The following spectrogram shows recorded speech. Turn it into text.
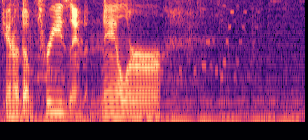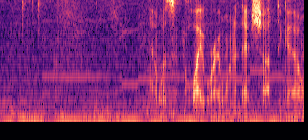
Canodumb 3s and a nailer. That wasn't quite where I wanted that shot to go.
